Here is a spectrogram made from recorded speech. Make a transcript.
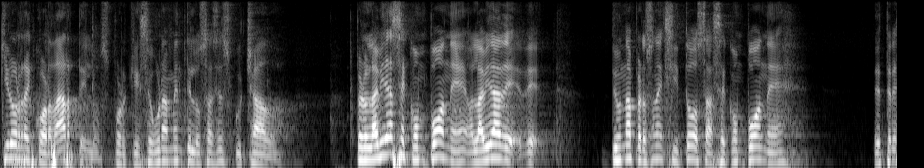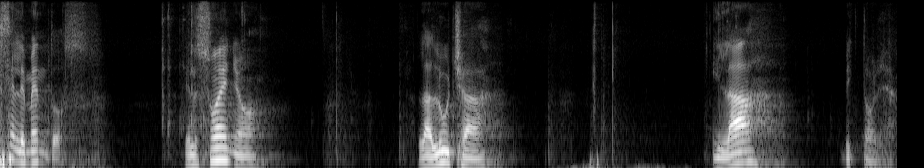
quiero recordártelos porque seguramente los has escuchado. Pero la vida se compone, o la vida de, de una persona exitosa se compone de tres elementos. El sueño, la lucha y la victoria.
